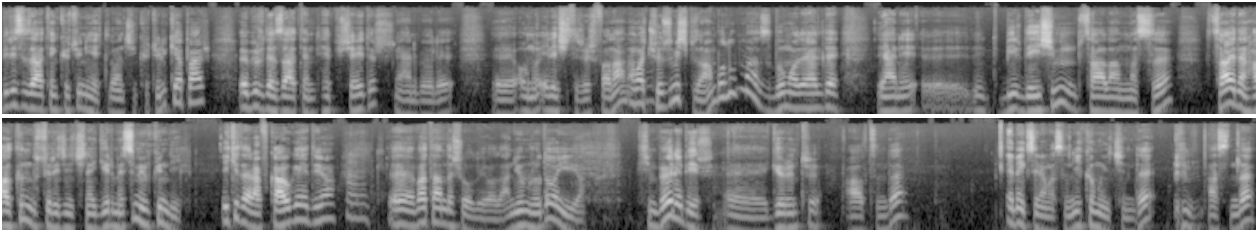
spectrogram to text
Birisi zaten kötü niyetli onun için kötülük yapar. Öbürü de zaten hep şeydir yani böyle e, onu eleştirir falan ama çözüm hiçbir zaman bulunmaz. Bu modelde yani e, bir değişim sağlanması, sahiden halkın bu sürecin içine girmesi mümkün değil. İki taraf kavga ediyor. Evet. E, vatandaş oluyor olan yumruğu da o yiyor. Şimdi böyle bir e, görüntü altında emek sinemasının yıkımı içinde aslında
